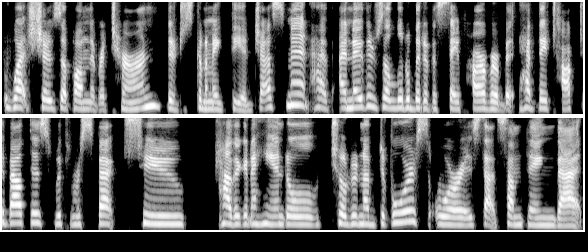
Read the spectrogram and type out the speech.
what shows up on the return they're just going to make the adjustment have, i know there's a little bit of a safe harbor but have they talked about this with respect to how they're going to handle children of divorce or is that something that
